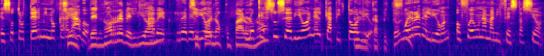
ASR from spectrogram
es otro término Sí, cargado. de no rebelión. A ver, Si rebelión. pueden ocupar o Lo no. que sucedió en el Capitolio, ¿En el Capitolio? ¿fue rebelión o fue una manifestación?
